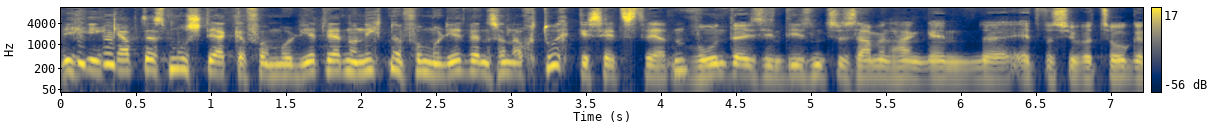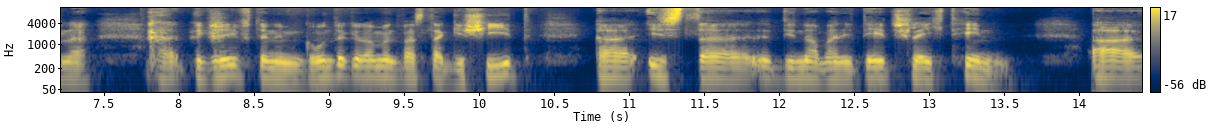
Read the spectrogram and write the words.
ich, ich glaube, das muss stärker formuliert werden und nicht nur formuliert werden, sondern auch durchgesetzt werden. Wunder ist in diesem Zusammenhang ein äh, etwas überzogener äh, Begriff, denn im Grunde genommen, was da geschieht, äh, ist äh, die Normalität schlechthin. Äh,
